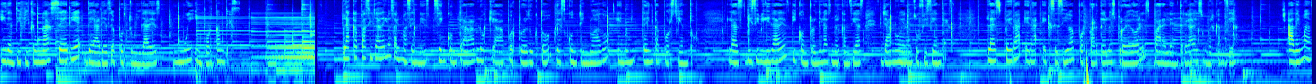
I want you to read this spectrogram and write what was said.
identifica una serie de áreas de oportunidades muy importantes. La capacidad de los almacenes se encontraba bloqueada por producto descontinuado en un 30% las visibilidades y control de las mercancías ya no eran suficientes. La espera era excesiva por parte de los proveedores para la entrega de su mercancía. Además,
